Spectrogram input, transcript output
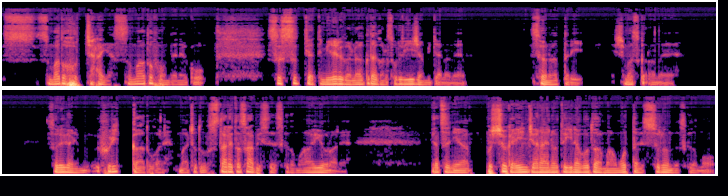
スマートフォンじゃないや、スマートフォンでね、こう、スッスッってやって見れるから楽だからそれでいいじゃんみたいなね、そういうのあったりしますからね。それ以外にフリッカーとかね、まあちょっと廃れたサービスですけども、ああいうようなね、やつにはプッシュがいいんじゃないの的なことはまあ思ったりするんですけども、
